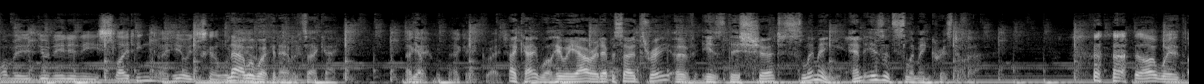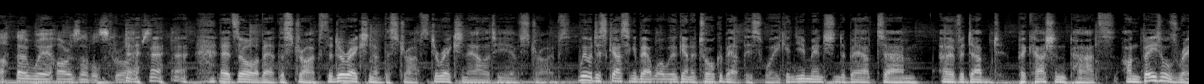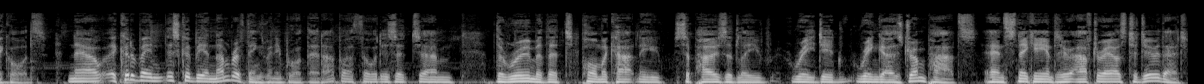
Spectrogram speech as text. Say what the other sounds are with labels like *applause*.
You want me? Do you need any slating here? Or are you just going to work No, we're out? working out. It's okay. Okay. Yep. Okay. Great. Okay, well, here we are at episode three of Is This Shirt Slimming? And is it slimming, Christopher? *laughs* I wear I wear horizontal stripes. *laughs* It's all about the stripes, the direction of the stripes, directionality of stripes. We were discussing about what we were going to talk about this week, and you mentioned about um, overdubbed percussion parts on Beatles records. Now, it could have been, this could be a number of things when he brought that up. I thought, is it um, the rumour that Paul McCartney supposedly redid Ringo's drum parts and sneaking into After Hours to do that?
